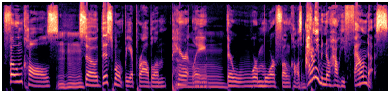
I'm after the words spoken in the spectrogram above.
phone calls, Mm-hmm. so this won't be a problem. Apparently, Oh. there were more phone calls. I don't even know how he found us.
